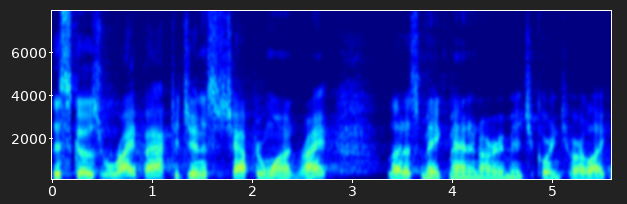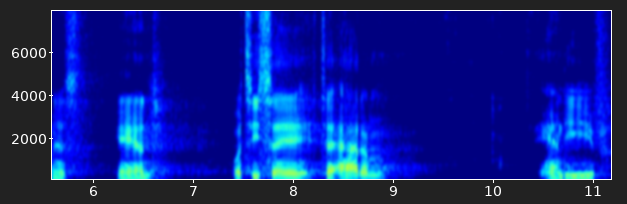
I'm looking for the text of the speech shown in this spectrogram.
This goes right back to Genesis chapter 1, right? Let us make man in our image according to our likeness. And what's he say to Adam and Eve?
